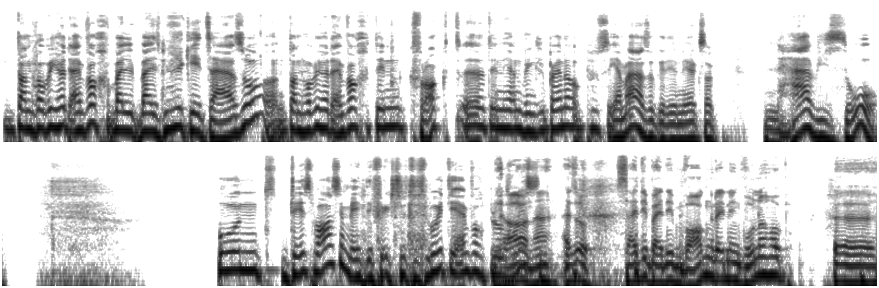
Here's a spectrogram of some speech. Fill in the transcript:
dann habe ich halt einfach, weil weil mir geht's auch so, und dann habe ich halt einfach den gefragt, äh, den Herrn Winkelbeiner, ob es ihm auch so geht. Und er hat gesagt, na, wieso? Und das war's im Endeffekt schon. Das wollte ich einfach bloß Ja, wissen. nein. Also, seit ich bei dem Wagenrennen gewonnen hab, äh,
